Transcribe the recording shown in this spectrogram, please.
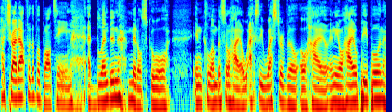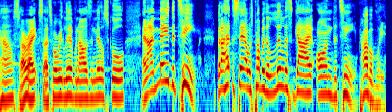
I tried out for the football team at Blendon Middle School in Columbus, Ohio. Actually, Westerville, Ohio. Any Ohio people in the house? All right, so that's where we lived when I was in middle school. And I made the team. But I have to say I was probably the littlest guy on the team, probably.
